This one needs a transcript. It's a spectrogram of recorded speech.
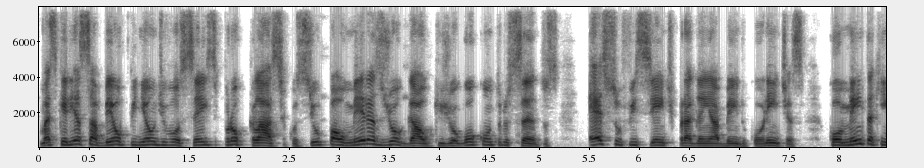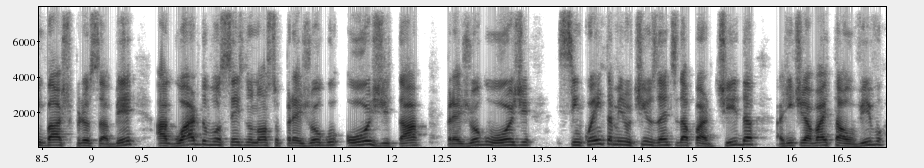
mas queria saber a opinião de vocês pro clássico. Se o Palmeiras jogar o que jogou contra o Santos é suficiente para ganhar bem do Corinthians? Comenta aqui embaixo para eu saber. Aguardo vocês no nosso pré-jogo hoje, tá? Pré-jogo hoje 50 minutinhos antes da partida, a gente já vai estar ao vivo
